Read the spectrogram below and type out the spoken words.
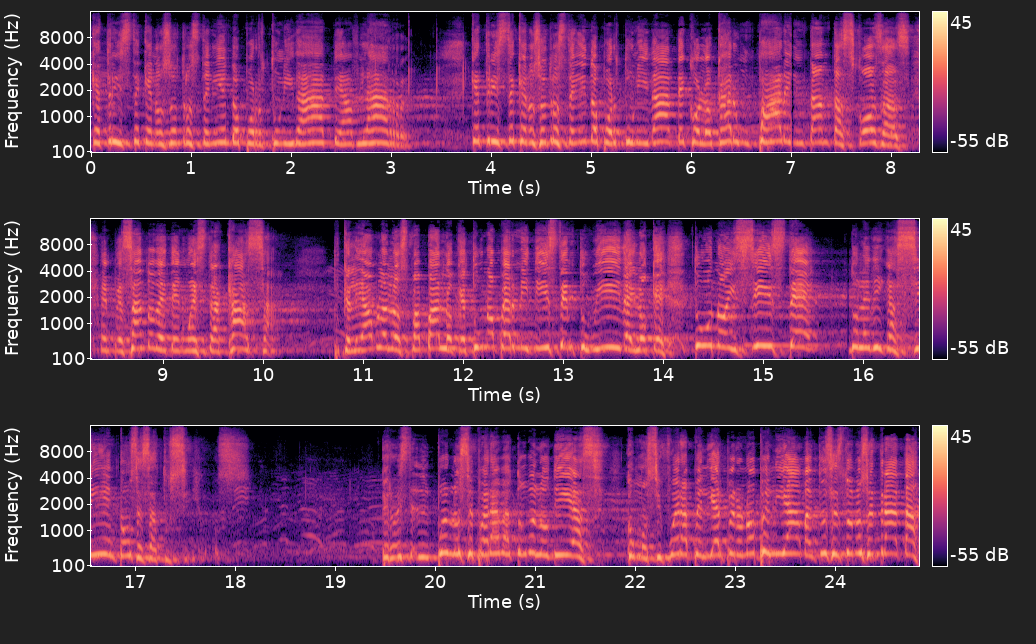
Qué triste que nosotros teniendo oportunidad de hablar, qué triste que nosotros teniendo oportunidad de colocar un par en tantas cosas, empezando desde nuestra casa. Porque le hablo a los papás, lo que tú no permitiste en tu vida y lo que tú no hiciste, no le digas sí entonces a tus hijos. Pero este, el pueblo se paraba todos los días como si fuera a pelear, pero no peleaba. Entonces esto no se trata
